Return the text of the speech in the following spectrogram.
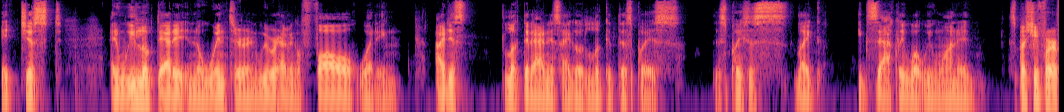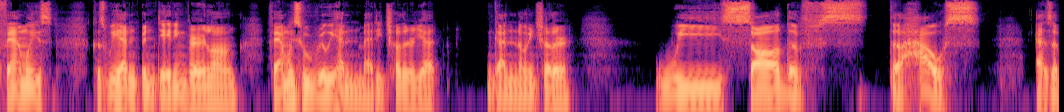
It just and we looked at it in the winter and we were having a fall wedding. I just looked at Agnes I go, look at this place. This place is like exactly what we wanted, especially for our families, because we hadn't been dating very long. Families who really hadn't met each other yet and gotten to know each other. We saw the the house as a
